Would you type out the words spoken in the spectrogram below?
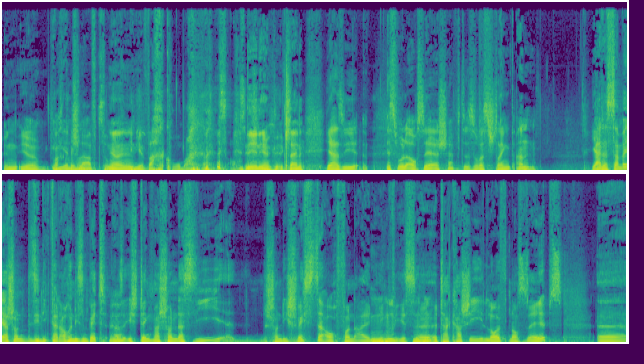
In ihr in ihren? Schlaf zurück. Ja, in, in ihr Wachkoma. Nee, in ihr kleine. Ja, sie ist wohl auch sehr erschöpft. Sowas strengt an. Ja, das haben wir ja schon. Sie liegt halt auch in diesem Bett. Ja. Also ich denke mal schon, dass sie äh, schon die Schwächste auch von allen Mhm, irgendwie ist. Äh, Takashi läuft noch selbst. Äh,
